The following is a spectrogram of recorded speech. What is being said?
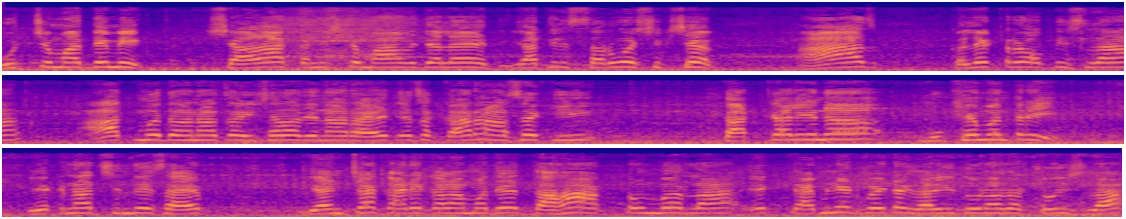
उच्च माध्यमिक शाळा कनिष्ठ महाविद्यालयात यातील सर्व शिक्षक आज कलेक्टर ऑफिसला आत्मदहनाचा इशारा देणार आहेत. याचं कारण असं की तात्कालीन मुख्यमंत्री एकनाथ शिंदे साहेब यांच्या कार्यकाळामध्ये दहा ऑक्टोंबरला एक कॅबिनेट बैठक झाली दोन हजार चोवीसला.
